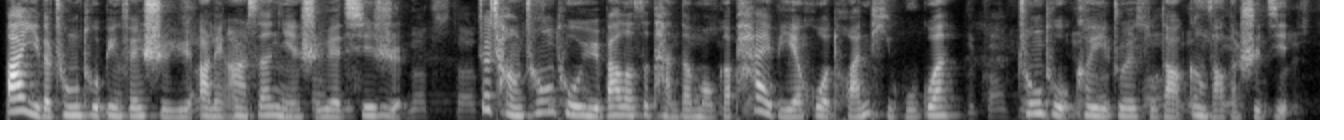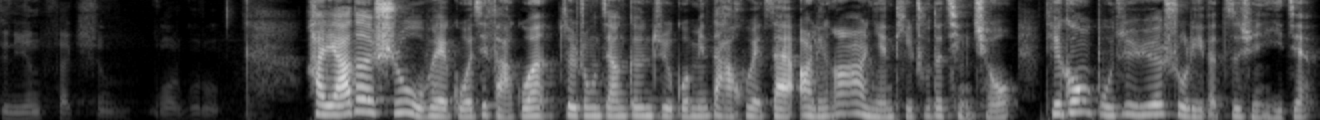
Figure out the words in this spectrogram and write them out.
巴以的冲突并非始于2023年10月7日，这场冲突与巴勒斯坦的某个派别或团体无关，冲突可以追溯到更早的世纪。海牙的十五位国际法官最终将根据国民大会在2022年提出的请求，提供不具约束力的咨询意见。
